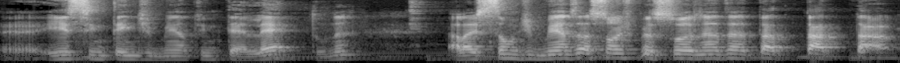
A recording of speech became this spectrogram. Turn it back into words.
é, esse entendimento, intelecto, né? Elas são de menos, elas são as pessoas, né? Tá, tá, tá, tá,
